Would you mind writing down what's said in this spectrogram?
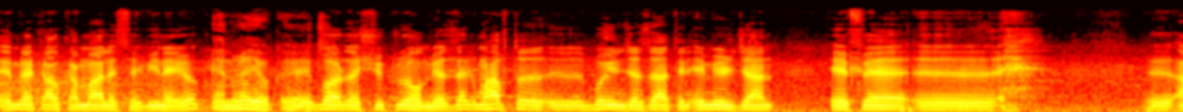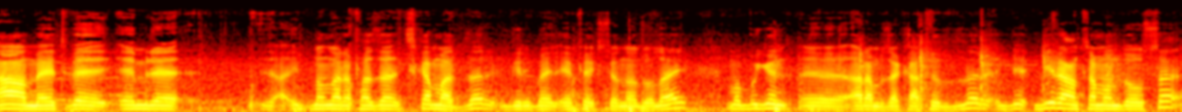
E, Emre Kalkan maalesef yine yok. Emre yok E, evet. bu arada Şükrü olmayacak ama hafta e, boyunca zaten Emircan, Efe, e, e, Ahmet ve Emre e, idmanlara fazla çıkamadılar gribel enfeksiyonuna dolayı. Ama bugün e, aramıza katıldılar. Bir, bir antrenmanda olsa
